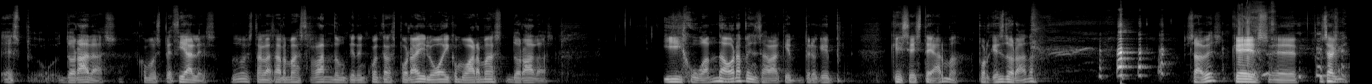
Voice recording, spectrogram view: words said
eh, doradas, como especiales. ¿no? Están las armas random que te encuentras por ahí y luego hay como armas doradas. Y jugando ahora pensaba, que, ¿pero qué, qué es este arma? Porque es dorada. ¿Sabes? ¿Qué es? Eh, o sea,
